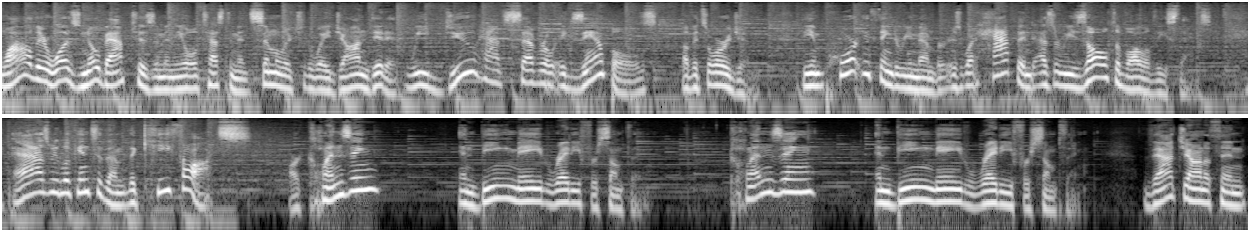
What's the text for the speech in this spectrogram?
While there was no baptism in the Old Testament similar to the way John did it, we do have several examples of its origin. The important thing to remember is what happened as a result of all of these things. As we look into them, the key thoughts are cleansing and being made ready for something. Cleansing and being made ready for something. That, Jonathan,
